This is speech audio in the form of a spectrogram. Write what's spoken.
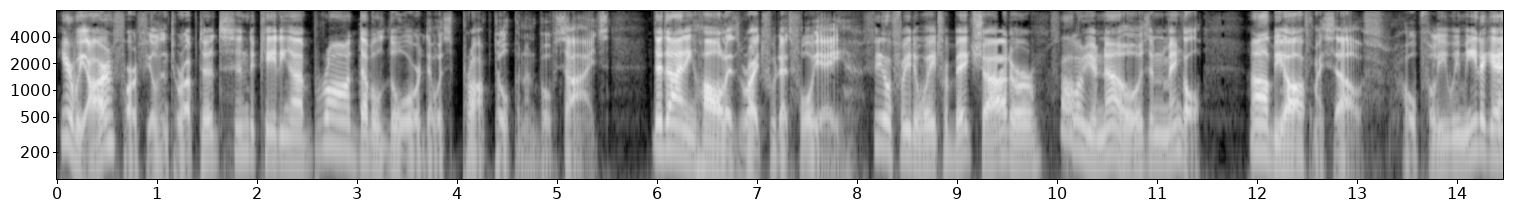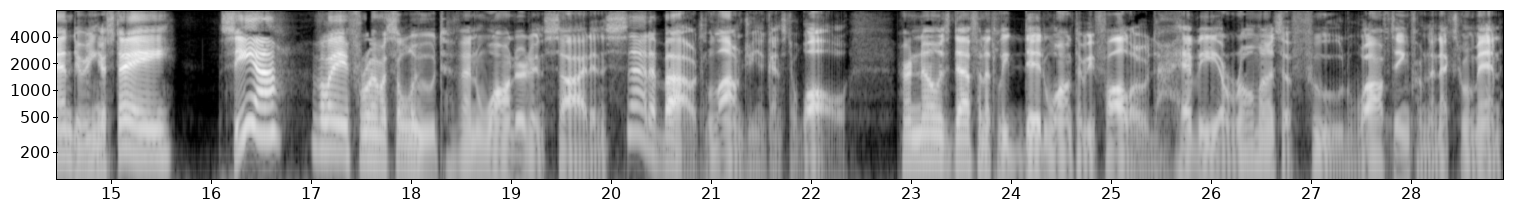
here we are, Farfield interrupted, indicating a broad double door that was propped open on both sides. The dining hall is right through that foyer. Feel free to wait for Big Shot or follow your nose and mingle. I'll be off myself. Hopefully we meet again during your stay. See ya! Valet threw him a salute, then wandered inside and sat about, lounging against a wall. Her nose definitely did want to be followed, heavy aromas of food wafting from the next room in,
